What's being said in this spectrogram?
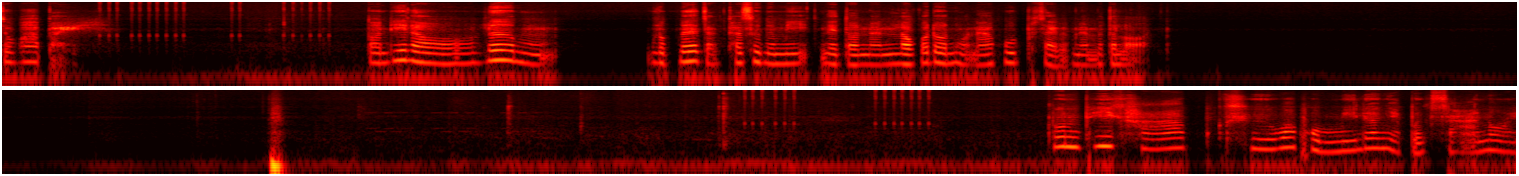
จะว่าไป ตอนที่เราเริ่มหลบหน้าจากทัสึนามิในตอนนั้น เราก็โดนหัวหน้าพูดใส่แบบนั้นมาตลอด รุ่นพี่ครับ คือว่าผมมีเรื่องอยากปรึกษาหน่อย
